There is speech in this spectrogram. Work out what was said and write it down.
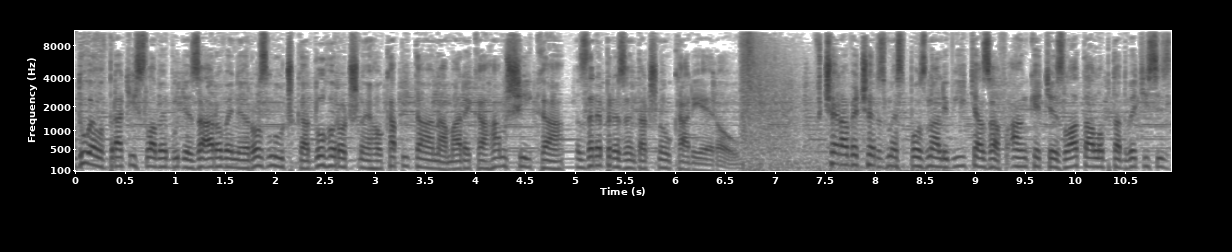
Duel v Bratislave bude zároveň rozlúčka dlhoročného kapitána Mareka Hamšíka s reprezentačnou kariérou. Včera večer sme spoznali víťaza v ankete Zlatá lopta 2022,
